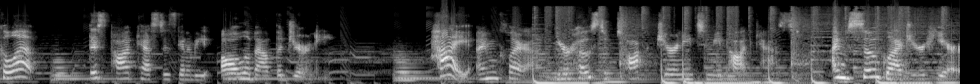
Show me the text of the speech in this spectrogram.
Buckle up! This podcast is going to be all about the journey. Hi, I'm Clara, your host of Talk Journey to Me podcast. I'm so glad you're here.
